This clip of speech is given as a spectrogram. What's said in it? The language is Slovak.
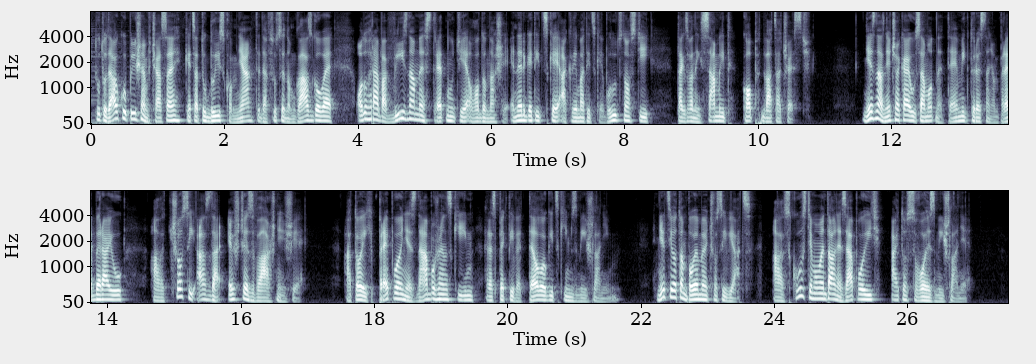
Túto dávku píšem v čase, keď sa tu blízko mňa, teda v susednom Glasgowe, odohráva významné stretnutie ohľadom našej energetickej a klimatickej budúcnosti, tzv. summit COP26. Dnes nás nečakajú samotné témy, ktoré sa ňom preberajú, ale čo si azda ešte zvláštnejšie. A to ich prepojenie s náboženským, respektíve teologickým zmýšľaním. Hneď si o tom povieme čosi viac, ale skúste momentálne zapojiť aj to svoje zmýšľanie.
